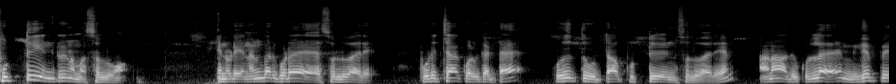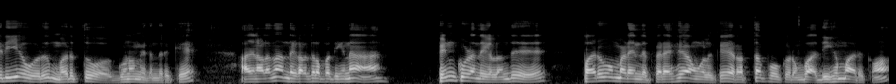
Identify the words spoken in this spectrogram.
புட்டு என்று நம்ம சொல்லுவோம். என்னுடைய நண்பர் கூட சொல்லுவார் பிடிச்சா கொல்கட்டை உதுத்து விட்டா புட்டுன்னு சொல்லுவார். ஆனால் அதுக்குள்ளே மிகப்பெரிய ஒரு மருத்துவ குணம் இருந்திருக்கு. அதனால தான் அந்த காலத்தில் பார்த்திங்கன்னா பெண் குழந்தைகள் வந்து பருவம் அடைந்த பிறகு அவங்களுக்கு இரத்தப்போக்கு ரொம்ப அதிகமாக இருக்கும்.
